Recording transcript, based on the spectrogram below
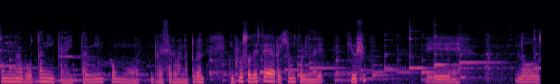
zona botánica y también como reserva natural, incluso de esta región culinaria, Kyushu. Eh, los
